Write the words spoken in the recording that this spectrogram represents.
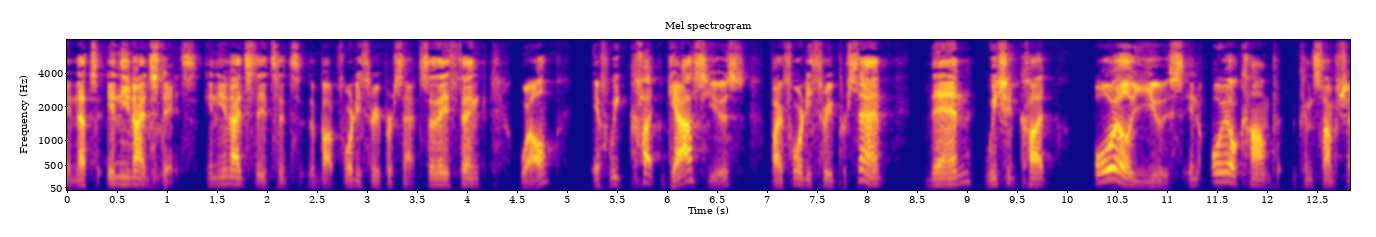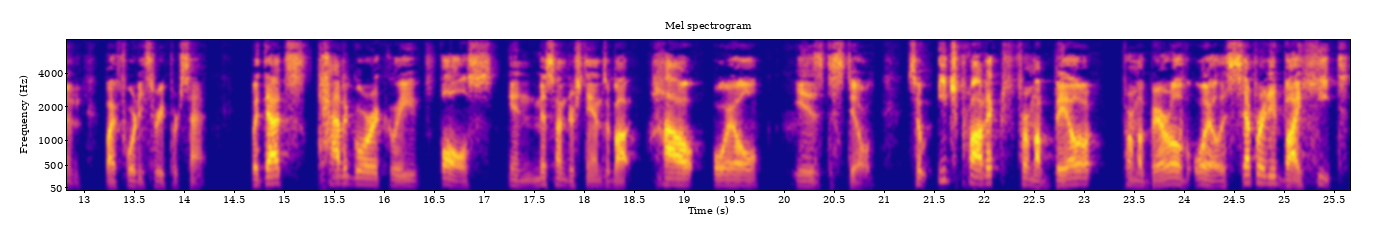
and that's in the United mm-hmm. States. In the United States, it's about 43%. So they think, well, if we cut gas use by 43%, then we should cut oil use in oil comp- consumption by 43%. But that's categorically false and misunderstands about how oil is distilled. So each product from a barrel from a barrel of oil is separated by heat.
